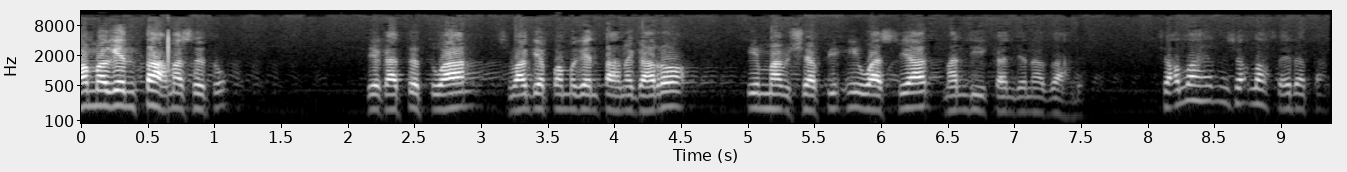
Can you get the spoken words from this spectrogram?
pemerintah masa itu. Dia kata tuan sebagai pemerintah negara Imam Syafi'i wasiat mandikan jenazah dia. InsyaAllah, insyaAllah saya datang.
